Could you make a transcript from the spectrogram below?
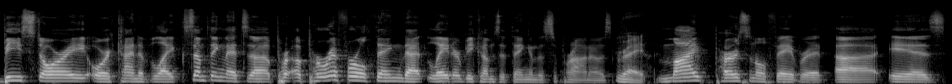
B story or kind of like something that's a, per- a peripheral thing that later becomes a thing in The Sopranos. Right. My personal favorite uh, is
